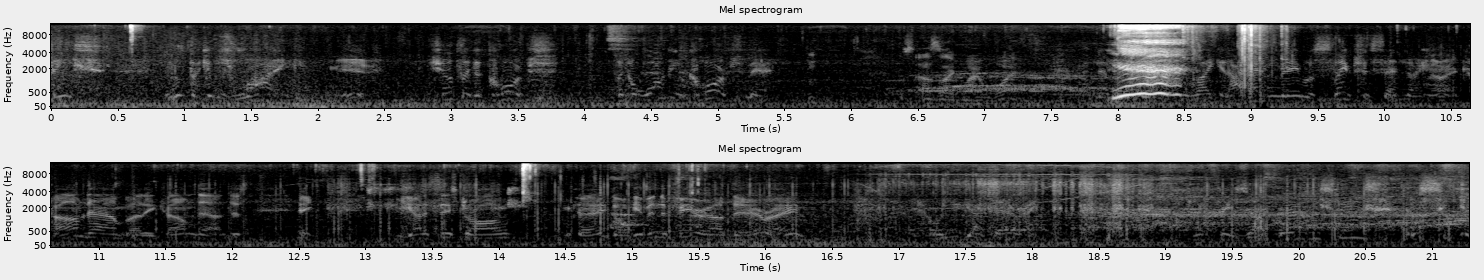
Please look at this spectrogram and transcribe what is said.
Face. It looked like it was rotting. Yeah. She looked like a corpse. Like a walking corpse, man. Sounds like my wife. Yeah. Like it. I haven't been able to sleep since that night. All right, calm down, buddy. Calm down. Just, hey, you gotta stay strong, okay? Don't give in to fear out there, right? Yeah, well, you got that right. Do you freeze up there these things? They sink to.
